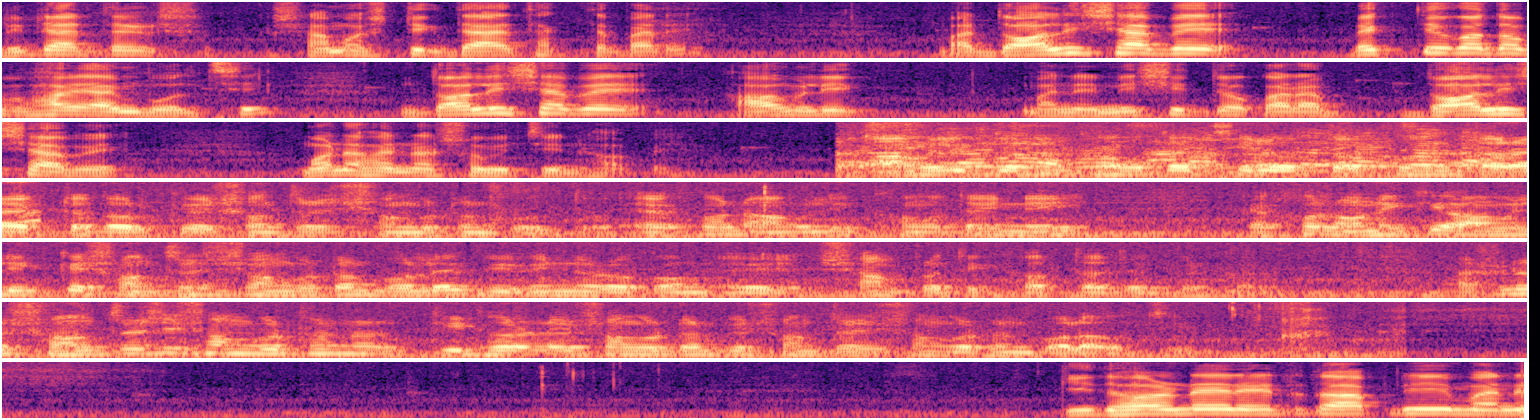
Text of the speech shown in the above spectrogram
লিডারদের সামষ্টিক দায় থাকতে পারে, বা দল হিসাবে, ব্যক্তিগতভাবে আমি বলছি, দল হিসাবে আওয়ামী লীগ মানে নিষিদ্ধ করা দল হিসাবে মনে হয় না সমীচীন হবে। আওয়ামী লীগ যখন ক্ষমতা ছিল, তখন তারা একটা দলকে সন্ত্রাসী সংগঠন বলতো। এখন আওয়ামী লীগ ক্ষমতায় নেই এখন অনেকে আওয়ামী লীগকে সন্ত্রাসী সংগঠন বলে বিভিন্ন রকম সাম্প্রতিক হত্যাযজ্ঞের কারণে আসলে সন্ত্রাসী সংগঠন, কি ধরনের সংগঠনকে সন্ত্রাসী সংগঠন বলা উচিত? কি ধরনের, এটা তো আপনি মানে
